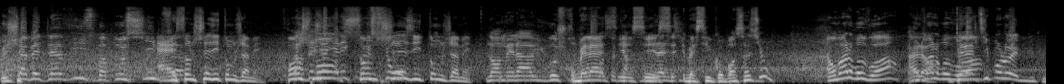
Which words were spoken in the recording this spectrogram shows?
Mais jamais de la vie, c'est pas possible. Eh, Sanchez il tombe jamais. Franchement, Sanchez il tombe jamais. Non mais là Hugo je comprends. Mais là bah, c'est une compensation. On va le revoir. Alors, on va le revoir. Penalty pour l'OM du coup.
